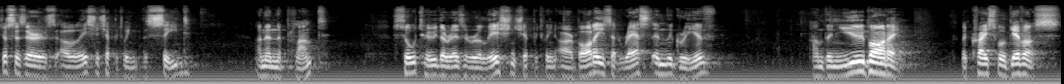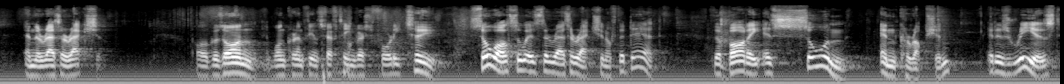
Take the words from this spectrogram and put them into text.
Just as there's a relationship between the seed and then the plant, so too there is a relationship between our bodies that rest in the grave and the new body that Christ will give us in the resurrection. Paul goes on in 1 Corinthians 15, verse 42. So also is the resurrection of the dead. The body is sown in corruption, it is raised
